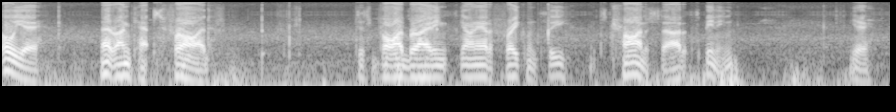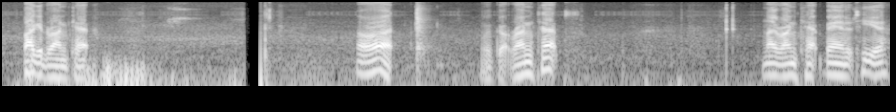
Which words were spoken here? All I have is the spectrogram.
Oh yeah, that run cap's fried. Just vibrating, it's going out of frequency. It's trying to start, it's spinning. Yeah, buggered run cap. Alright, we've got run caps. No run cap bandit here,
